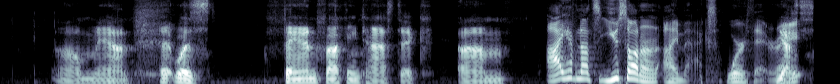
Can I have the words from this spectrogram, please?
oh man, it was fan fucking tastic. Um, I have not. You saw it on IMAX. Worth it, right? yes.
